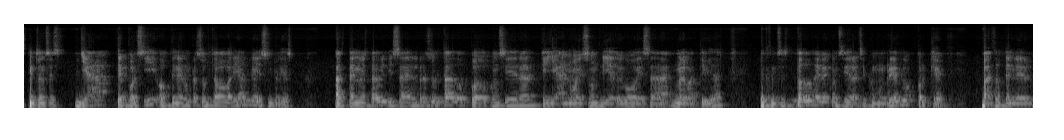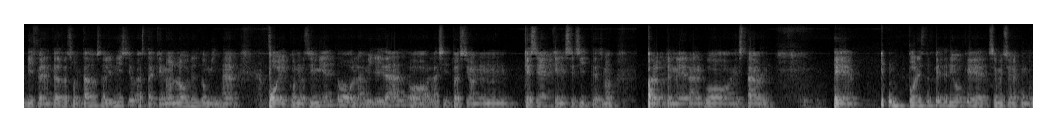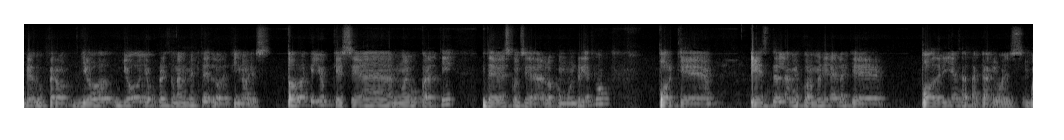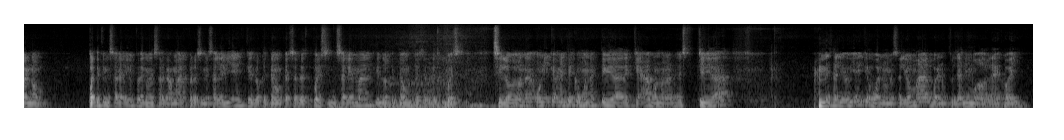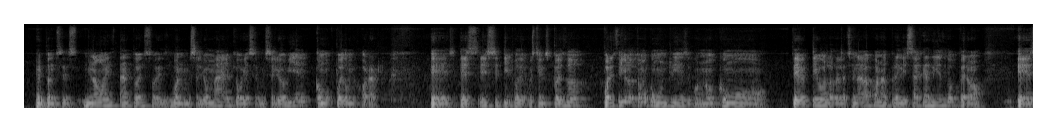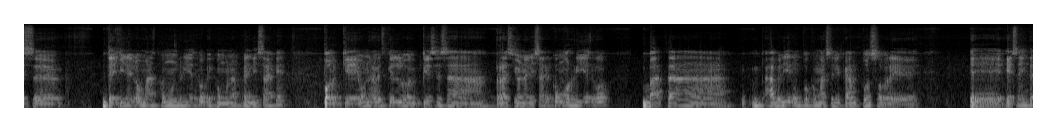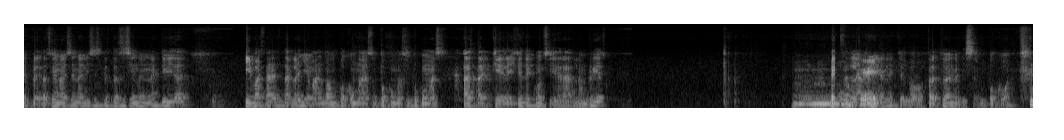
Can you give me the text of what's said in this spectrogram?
Entonces, ya de por sí obtener un resultado variable es un riesgo. Hasta no estabilizar el resultado, puedo considerar que ya no es un riesgo esa nueva actividad. Entonces, todo debe considerarse como un riesgo porque vas a obtener diferentes resultados al inicio hasta que no logres dominar o el conocimiento o la habilidad o la situación que sea que necesites, ¿no? Para obtener algo estable. Eh, por eso es que te digo que se menciona como un riesgo, pero yo, yo, yo personalmente lo defino es todo aquello que sea nuevo para ti, debes considerarlo como un riesgo, porque esta es la mejor manera en la que podrías atacarlo. Es, bueno, puede que me salga bien, puede que me salga mal, pero si me sale bien, ¿qué es lo que tengo que hacer después? Si me sale mal, ¿qué es lo que tengo que hacer después? Si lo veo únicamente como una actividad de que, ah, bueno, esta actividad me salió bien, que bueno, me salió mal, bueno, pues ya ni modo, la dejo ahí. Entonces, no es tanto eso, es, bueno, me salió mal, ¿qué voy a hacer? Me salió bien, ¿cómo puedo mejorar? Es, es ese tipo de cuestiones. Por eso, por eso yo lo tomo como un riesgo, no como te, lo relacionaba con aprendizaje riesgo, pero es eh, defínelo más como un riesgo que como un aprendizaje, porque una vez que lo empieces a racionalizar como riesgo, vas a abrir un poco más el campo sobre eh, esa interpretación o ese análisis que estás haciendo en una actividad y vas a estarla llevando un poco más, un poco más, un poco más, hasta que dejes de considerarla un riesgo. Mm, es la manera en la que lo trato de analizar un poco.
